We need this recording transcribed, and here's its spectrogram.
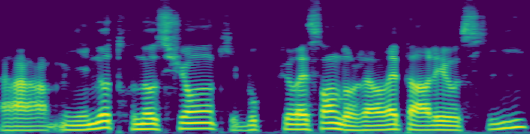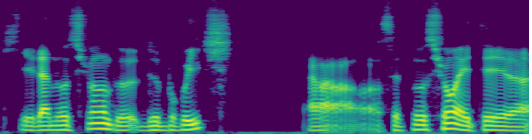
mais il y a une autre notion qui est beaucoup plus récente dont j'aimerais parler aussi, qui est la notion de, bruit. cette notion a été, a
